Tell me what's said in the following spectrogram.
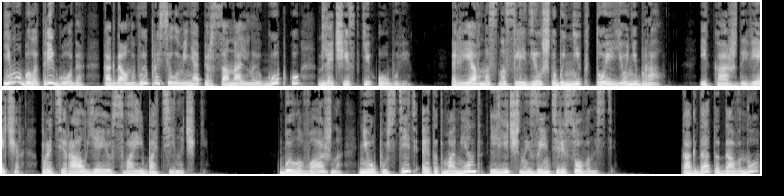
Ему было три года, когда он выпросил у меня персональную губку для чистки обуви ревностно следил, чтобы никто ее не брал, и каждый вечер протирал ею свои ботиночки. Было важно не упустить этот момент личной заинтересованности. Когда-то давно,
